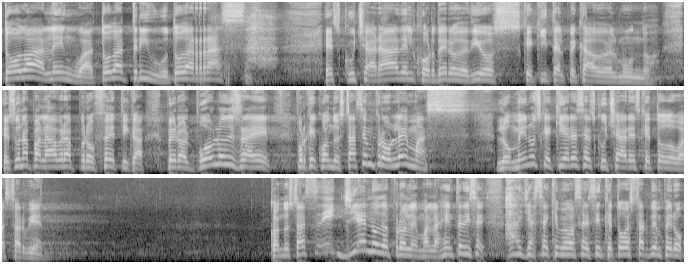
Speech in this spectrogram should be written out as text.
toda lengua, toda tribu, toda raza, escuchará del Cordero de Dios que quita el pecado del mundo. Es una palabra profética, pero al pueblo de Israel, porque cuando estás en problemas, lo menos que quieres escuchar es que todo va a estar bien. Cuando estás lleno de problemas, la gente dice, ah, ya sé que me vas a decir que todo va a estar bien, pero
